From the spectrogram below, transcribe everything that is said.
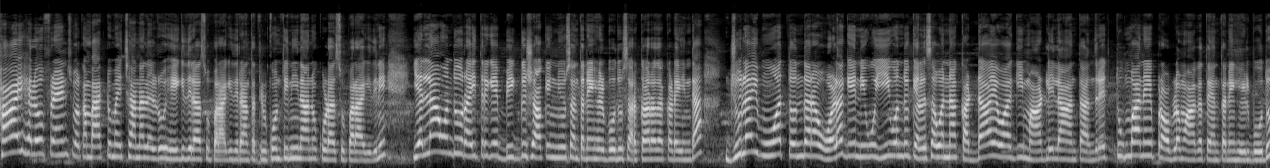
Hi hello friends welcome back to my channel ಎಲ್ಲರೂ ಹೇಗಿದ್ದೀರಾ? ಸೂಪರ್ ಆಗಿದ್ದೀರಾ ಅಂತ ತಿಳ್ಕೊತೀನಿ. ನಾನು ಕೂಡ ಸೂಪರ್ ಆಗಿದ್ದೀನಿ. ಎಲ್ಲ ಒಂದು ರೈತರಿಗೆ ಬಿಗ್ ಶಾಕಿಂಗ್ ನ್ಯೂಸ್ ಅಂತಲೇ ಹೇಳ್ಬೋದು ಸರ್ಕಾರದ ಕಡೆಯಿಂದ. ಜುಲೈ ಮೂವತ್ತೊಂದರ ಒಳಗೆ ನೀವು ಈ ಒಂದು ಕೆಲಸವನ್ನು ಕಡ್ಡಾಯವಾಗಿ ಮಾಡಲಿಲ್ಲ ಅಂತ ಅಂದರೆ ತುಂಬಾ ಪ್ರಾಬ್ಲಮ್ ಆಗುತ್ತೆ ಅಂತಲೇ ಹೇಳ್ಬೋದು.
